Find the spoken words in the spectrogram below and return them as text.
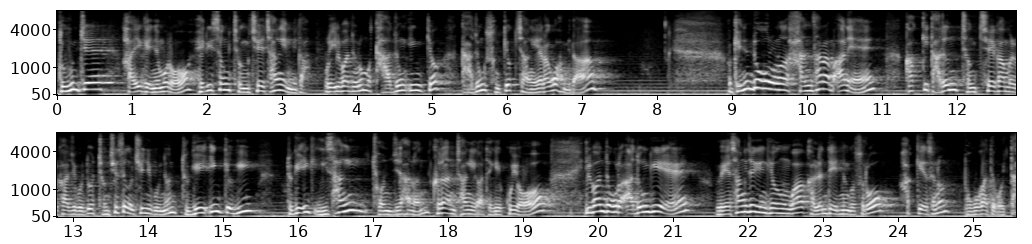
두 번째 하위 개념으로 해리성 정체 장애입니다. 우리 일반적으로 뭐 다중인격, 다중성격 장애라고 합니다. 개념적으로는 한 사람 안에 각기 다른 정체감을 가지고 또 정체성을 지니고 있는 두 개의 인격이 두 인격 이상이 존재하는 그러한 장애가 되겠고요. 일반적으로 아동기에 외상적인 경험과 관련되어 있는 것으로 학계에서는 보고가 되고 있다.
